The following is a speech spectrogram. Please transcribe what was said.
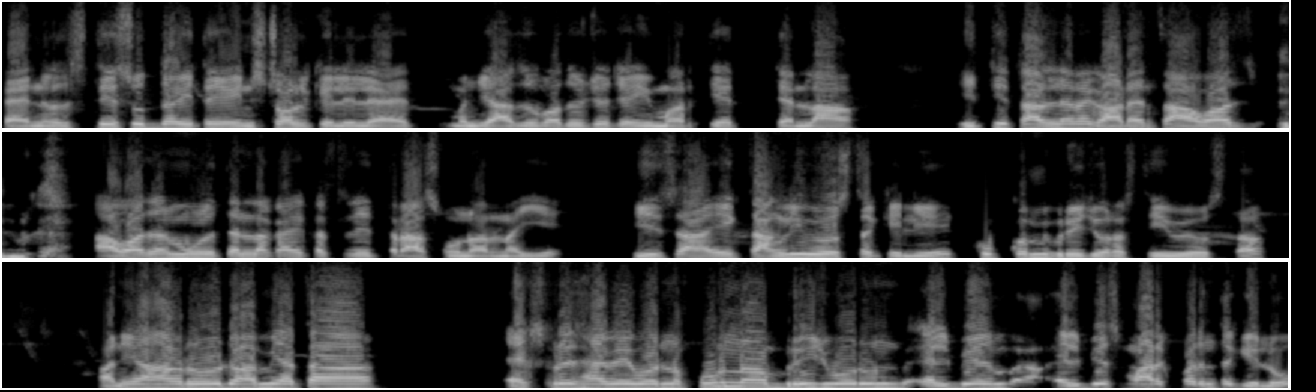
पॅनल्स ते सुद्धा इथे इन्स्टॉल केलेले आहेत. म्हणजे आजूबाजूच्या ज्या इमारती आहेत त्यांना इथे चालणाऱ्या गाड्यांचा आवाज आवाजांमुळे त्यांना काही कसले त्रास होणार नाहीये. ही एक चांगली व्यवस्था केली आहे. खूप कमी ब्रिजवर असते ही व्यवस्था. आणि हा रोड आम्ही आता एक्सप्रेस हायवेवरनं पूर्ण ब्रिजवरून एलबीएस एलबीएस मार्ग पर्यंत गेलो.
